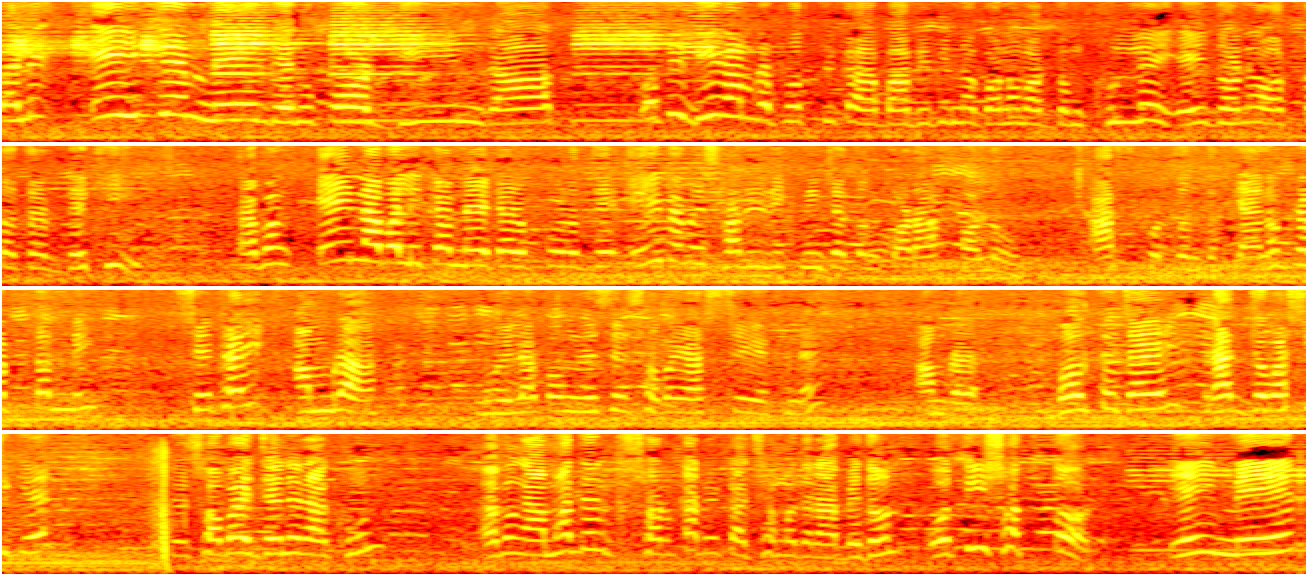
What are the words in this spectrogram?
তাহলে এই যে মেয়েদের উপর দিন, রাত, প্রতিদিন আমরা পত্রিকা বা বিভিন্ন গণমাধ্যম খুললেই এই ধরনের অত্যাচার দেখি। এবং এই নাবালিকা মেয়েটার উপর যে এইভাবে শারীরিক নির্যাতন করা হলো, আজ পর্যন্ত কেন গ্রেপ্তার নেই? সেটাই আমরা মহিলা কংগ্রেসের সবাই আসছে এখানে। আমরা বলতে চাই রাজ্যবাসীকে সবাই জেনে রাখুন এবং আমাদের সরকারের কাছে আমাদের আবেদন, অতি সত্বর এই মেয়ের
